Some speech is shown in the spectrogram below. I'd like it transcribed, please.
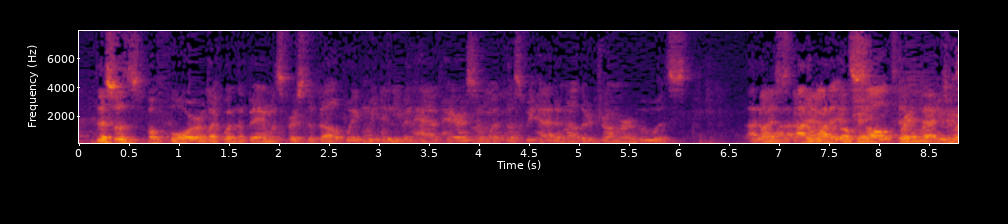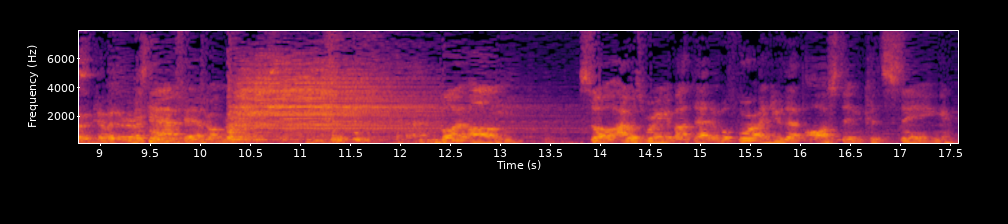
this was before, like when the band was first developing. We didn't even have Harrison with us. We had another drummer who was. I don't Less want. I don't want to Okay, insult him. brand but new. He was, Whatever. he was half the drummer. but um, so I was worrying about that, and before I knew that Austin could sing,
